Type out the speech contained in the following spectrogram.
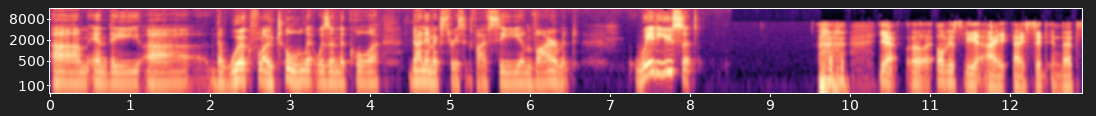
um, and the uh, the workflow tool that was in the core Dynamics 365 CE environment. Where do you sit? yeah, uh, obviously I I sit in that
